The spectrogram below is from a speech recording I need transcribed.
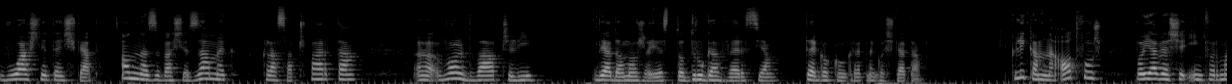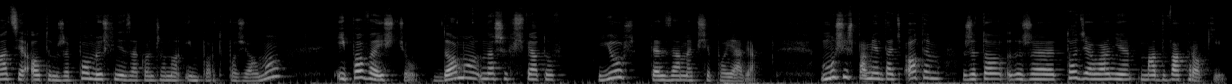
właśnie ten świat. On nazywa się zamek, klasa czwarta, e, Vol 2, czyli wiadomo, że jest to druga wersja tego konkretnego świata. Klikam na otwórz, pojawia się informacja o tym, że pomyślnie zakończono import poziomu i po wejściu do naszych światów już ten zamek się pojawia. Musisz pamiętać o tym, że to, że to działanie ma dwa kroki.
